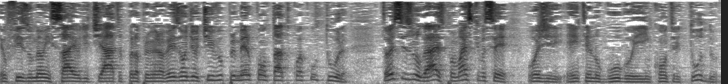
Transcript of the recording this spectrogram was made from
eu fiz o meu ensaio de teatro pela primeira vez, onde eu tive o primeiro contato com a cultura. Então esses lugares, por mais que você hoje entre no Google e encontre tudo,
